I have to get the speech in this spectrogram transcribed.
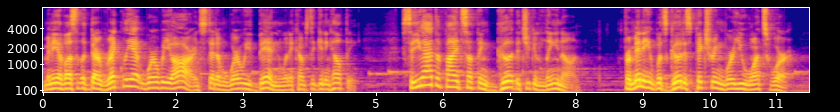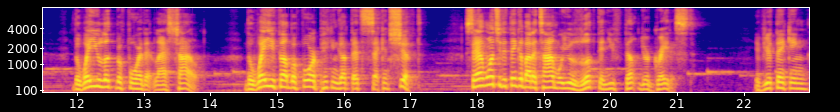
Many of us look directly at where we are instead of where we've been when it comes to getting healthy. So, you have to find something good that you can lean on. For many, what's good is picturing where you once were, the way you looked before that last child, the way you felt before picking up that second shift. Say, I want you to think about a time where you looked and you felt your greatest. If you're thinking,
